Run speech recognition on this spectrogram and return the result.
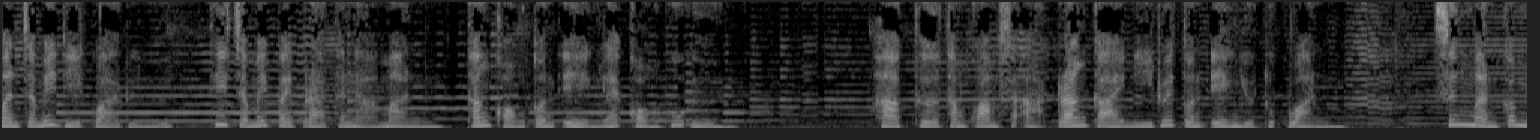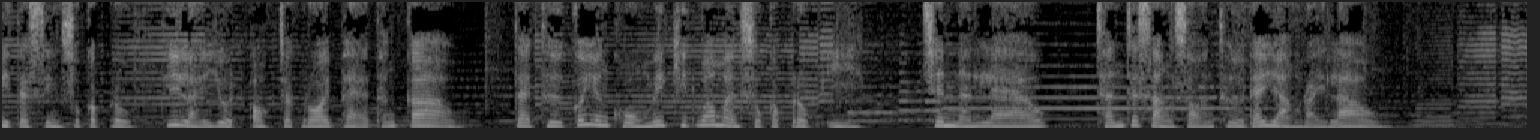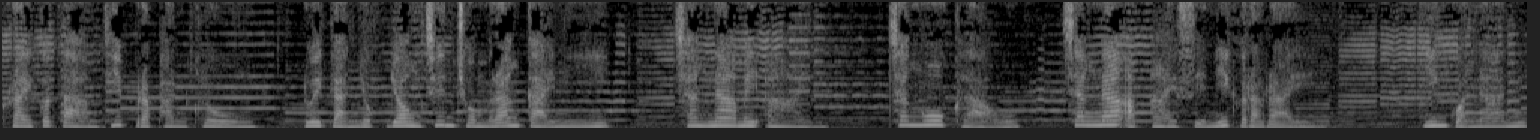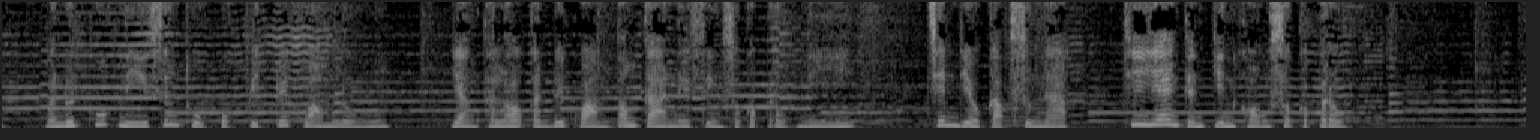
มันจะไม่ดีกว่าหรือที่จะไม่ไปปรารถนามัน ทั้งของตนเองและของผู้อื่น หากเธอทำความสะอาดร่างกายนี้ด้วยตนเองอยู่ทุกวัน ซึ่งมันก็มีแต่สิ่งสกปรกที่ไหลหยดออกจากรอยแผลทั้งเก้า แต่เธอก็ยังคงไม่คิดว่ามันสกปรกอีก เช่นนั้นแล้ว ฉันจะสั่งสอนเธอได้อย่างไรเล่า ใครก็ตามที่ประพันธ์โครงด้วยการยกย่องชื่นชมร่างกายนี้ ช่างหน้าไม่อาย ช่างโง่เขลา ช่างหน้าอับอายเสียนี่กระไร ยิ่งกว่านั้น มนุษย์พวกนี้ซึ่งถูกปกปิดด้วยความหลง ยังทะเลาะกันด้วยความต้องการในสิ่งสกปรกนี้ เช่นเดียวกับสุนัขที่แย่งกันกินของสกปรก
